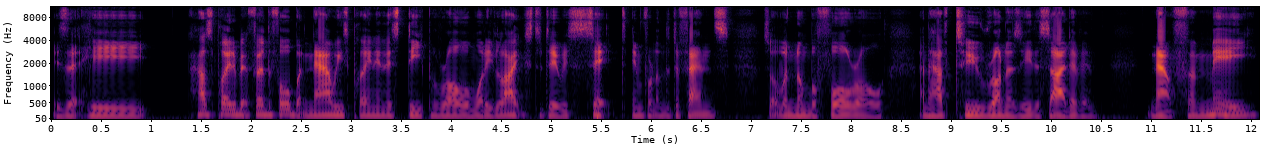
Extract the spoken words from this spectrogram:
is that he has played a bit further forward, but now he's playing in this deeper role. And what he likes to do is sit in front of the defence, sort of a number four role, and have two runners either side of him. Now, for me,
